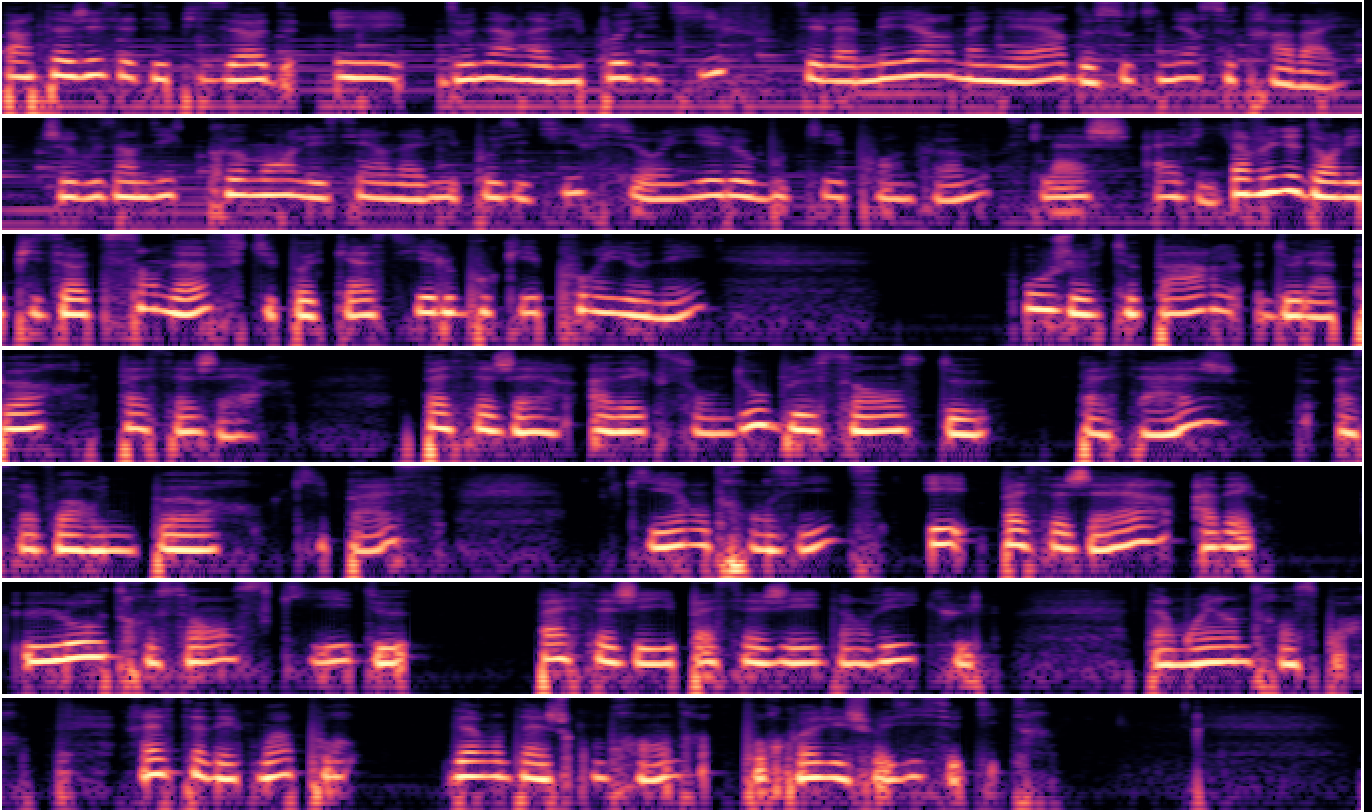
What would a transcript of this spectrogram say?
Partager cet épisode et donner un avis positif, c'est la meilleure manière de soutenir ce travail. Je vous indique comment laisser un avis positif sur yellowbouquet.com slash avis. Bienvenue dans l'épisode 109 du podcast Yellow Bouquet pour rayonner où je te parle de la peur passagère. Passagère avec son double sens de passage, à savoir une peur qui passe, qui est en transit, et passagère avec l'autre sens qui est de passager, passager d'un véhicule d'un moyen de transport. Reste avec moi pour davantage comprendre pourquoi j'ai choisi ce titre.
